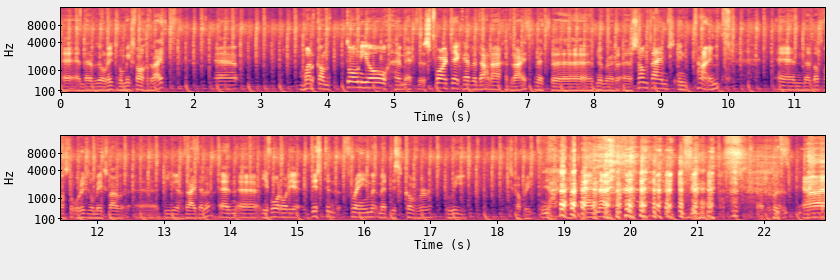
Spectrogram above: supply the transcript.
Eh, en daar hebben we de original mix van gedraaid. Marc Antonio met Spartek hebben we daarna gedraaid. Met het nummer Sometimes in Time. En dat was de original mix waar we, die we gedraaid hebben. En hiervoor hoorde je Distant Frame met Discovery. Discovery. Ja. En, eh, goed. Ja,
